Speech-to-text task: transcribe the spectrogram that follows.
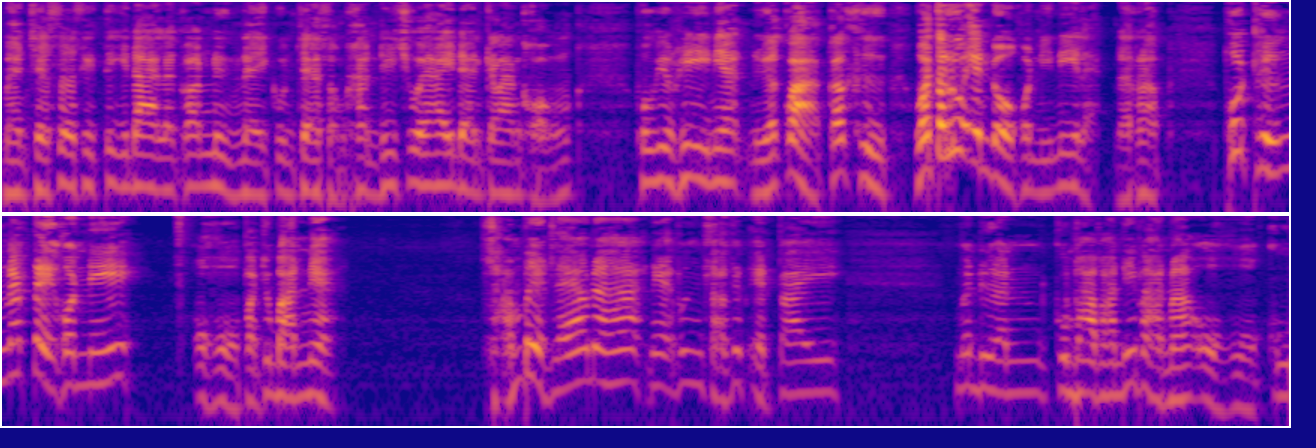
แมนเชสเตอร์ซิตี้ได้แล้วก็หนึ่งในกุญแจสำคัญที่ช่วยให้แดนกลางของพวกพี่ๆเนี่ย เหนือกว่าก็คือวัตารุเอนโดคนนี้นี่แหละนะครับ พูดถึงนักเตะคนนี้ โอ้โห ปัจจุบันเนี่ย สามเบ็ดแล้วนะฮะ เนี่ยเพิ่งสามสิบเอ็ดไป เมื่อเดือนกุมภาพันธ์ที่ผ่านมา โอ้โห กู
